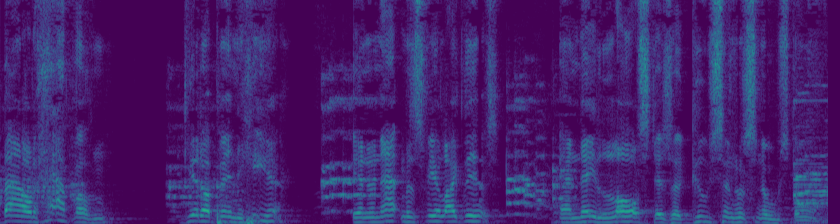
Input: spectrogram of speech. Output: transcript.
About half of them get up in here in an atmosphere like this, and they lost as a goose in a snowstorm.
